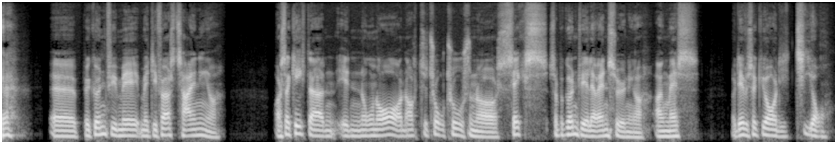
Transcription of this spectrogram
ja. øh, begyndte vi med, med de første tegninger. Og så gik der en, en, nogle år, nok til 2006, så begyndte vi at lave ansøgninger en masse. Og det har vi så gjort i 10 år.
